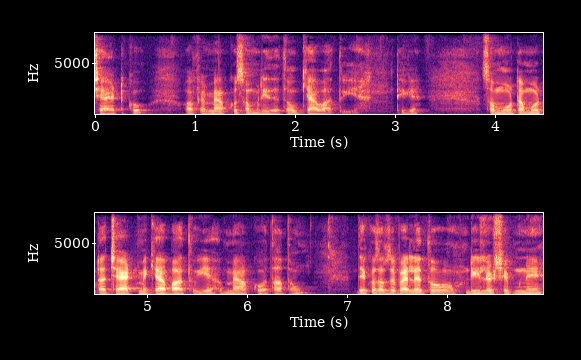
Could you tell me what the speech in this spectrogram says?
चैट को और फिर मैं आपको समरी देता हूँ क्या बात हुई है, ठीक है? सो मोटा मोटा चैट में क्या बात हुई है, अब मैं आपको बताता हूँ। देखो, सबसे पहले तो डीलरशिप ने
